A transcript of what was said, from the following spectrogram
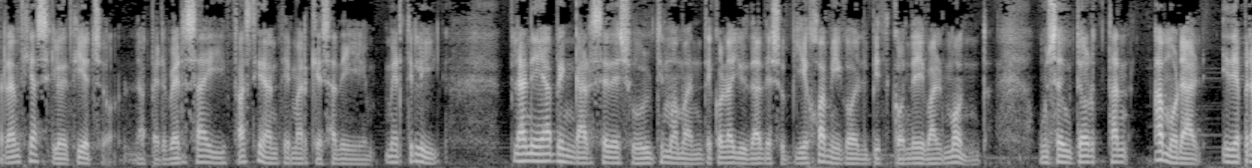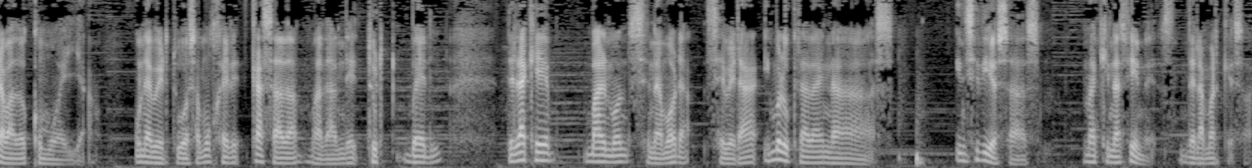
Francia, siglo XVIII. La perversa y fascinante marquesa de Mertilly planea vengarse de su último amante con la ayuda de su viejo amigo el vizconde de Valmont, un seductor tan amoral y depravado como ella. Una virtuosa mujer casada, Madame de Tourvel, de la que Valmont se enamora, se verá involucrada en las insidiosas maquinaciones de la marquesa.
